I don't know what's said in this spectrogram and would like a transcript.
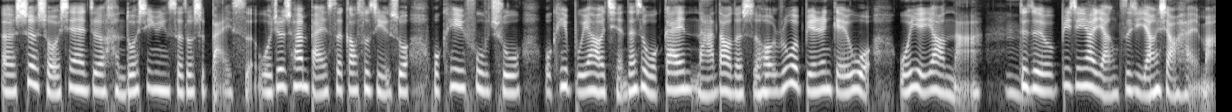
呃，射手现在就很多幸运色都是白色，我就穿白色，告诉自己说我可以付出，我可以不要钱，但是我该拿到的时候，如果别人给我，我也要拿。嗯对对，我毕竟要养自己、养小孩嘛。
